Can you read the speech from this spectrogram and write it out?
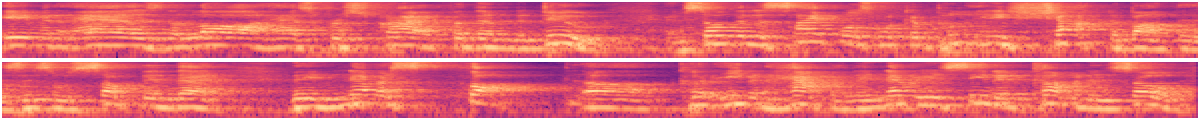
even as the law has prescribed for them to do. And so the disciples were completely shocked about this. This was something that they never thought uh, could even happen. They never even seen it coming. And so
